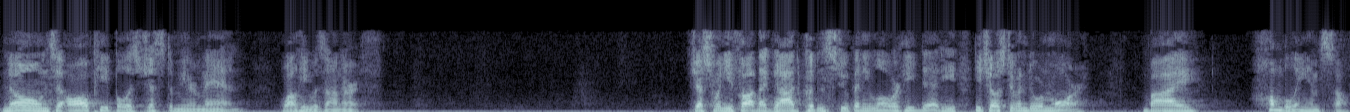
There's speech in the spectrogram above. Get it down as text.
known to all people as just a mere man while he was on earth. Just when you thought that God couldn't stoop any lower, he did. He, he chose to endure more by humbling himself.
